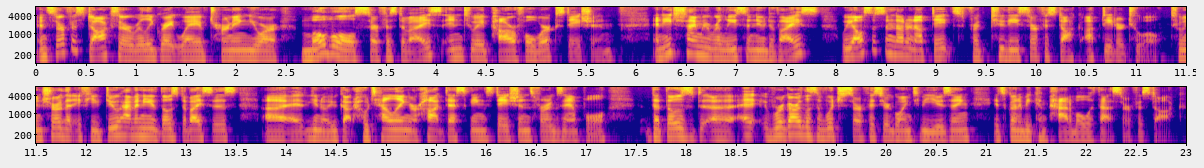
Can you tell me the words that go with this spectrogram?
And Surface Docks are a really great way of turning your mobile Surface device into a powerful workstation. And each time we release a new device, we also send out an update for, to the Surface Dock Updater tool to ensure that if you do have any of those devices, uh, you know, you've got hoteling or hot desking stations, for example, that those, uh, regardless of which surface you're going to be using, it's going to be compatible with that Surface Dock.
